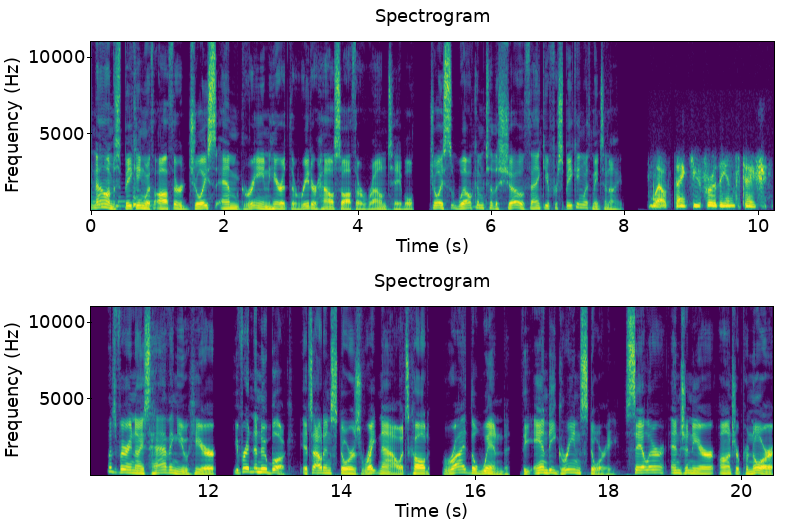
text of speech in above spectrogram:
Right now, I'm speaking with author Joyce M. Green here at the Reader House Author Roundtable. Joyce, welcome to the show. Thank you for speaking with me tonight. Well, thank you for the invitation. It's very nice having you here. You've written a new book. It's out in stores right now. It's called Ride the Wind The Andy Green Story Sailor, Engineer, Entrepreneur.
